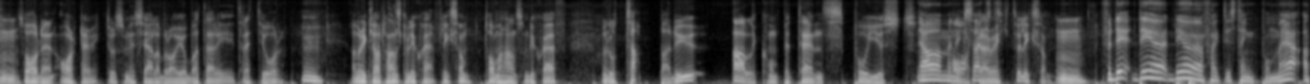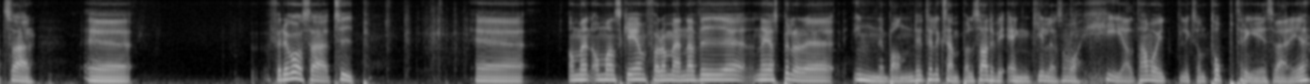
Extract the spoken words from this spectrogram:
Mm. Så har du en art director som är så jävla bra, jobbat där i 30 år. Mm. Ja men det är klart han ska bli chef liksom. Tar man han som blir chef. Men då tappar du ju all kompetens på just Ja men art exakt. director liksom. Mm. För det, det, det har jag faktiskt tänkt på med, att så här. Eh, för det var så här typ, eh, om, man, om man ska jämföra med när vi, när jag spelade innebandy till exempel, så hade vi en kille som var helt, han var ju liksom topp tre i Sverige.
